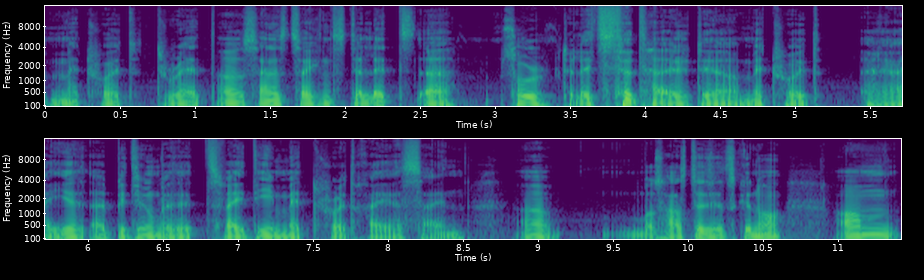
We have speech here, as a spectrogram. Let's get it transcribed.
Metroid Dread, äh, seines Zeichens der letzte, äh, soll der letzte Teil der Metroid-Reihe, äh, beziehungsweise 2D-Metroid-Reihe sein. Äh, was heißt das jetzt genau? Ähm,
